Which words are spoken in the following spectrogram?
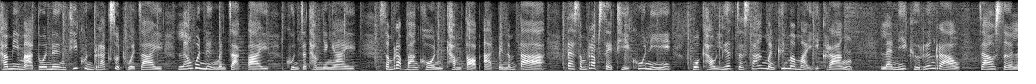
ถ้ามีหมาตัวหนึ่งที่คุณรักสุดหัวใจ แล้ววันหนึ่งมันจากไป คุณจะทำยังไงสำหรับบางคนคำตอบอาจเป็นน้ำตา แต่สำหรับเศรษฐีคู่นี้ พวกเขาเลือกจะสร้างมันขึ้นมาใหม่อีกครั้ง และนี่คือเรื่องราว เจ้าเซอร์แล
